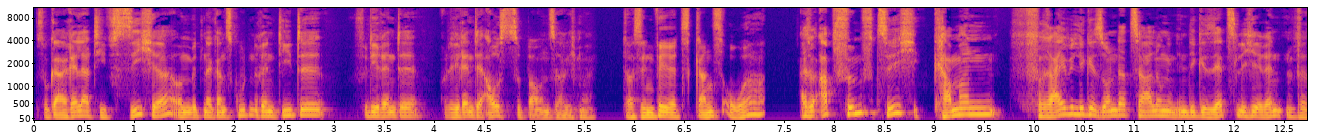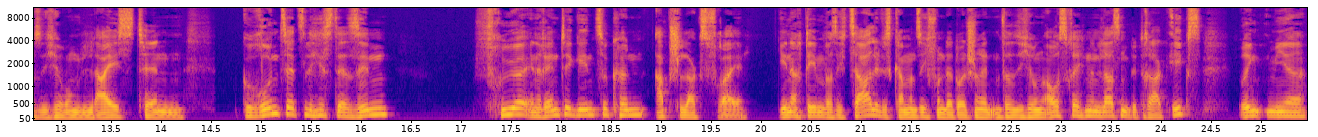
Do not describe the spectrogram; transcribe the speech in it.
sogar relativ sicher und mit einer ganz guten Rendite für die Rente oder die Rente auszubauen, sage ich mal. Da sind wir jetzt ganz ohr. Also ab 50 kann man freiwillige Sonderzahlungen in die gesetzliche Rentenversicherung leisten. Grundsätzlich ist der Sinn, früher in Rente gehen zu können, abschlagsfrei. Je nachdem, was ich zahle, das kann man sich von der deutschen Rentenversicherung ausrechnen lassen. Betrag X bringt mir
